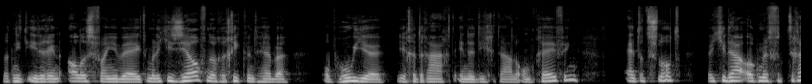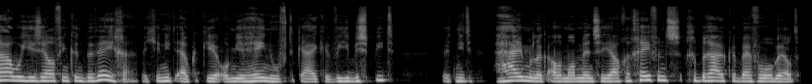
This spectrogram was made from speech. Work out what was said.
Dat niet iedereen alles van je weet. Maar dat je zelf nog regie kunt hebben op hoe je je gedraagt in de digitale omgeving. En tot slot dat je daar ook met vertrouwen jezelf in kunt bewegen. Dat je niet elke keer om je heen hoeft te kijken wie je bespiedt. Dat niet heimelijk allemaal mensen jouw gegevens gebruiken bijvoorbeeld.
